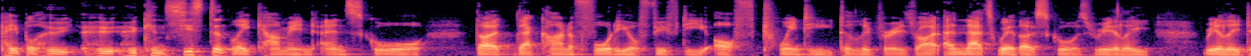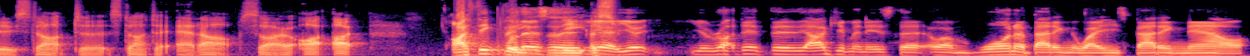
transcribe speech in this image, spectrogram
people who who, who consistently come in and score that that kind of 40 or 50 off 20 deliveries, right? And that's where those scores really really do start to start to add up. So I I, I think the, well a the yeah you're, you're right the, the, the argument is that um, Warner batting the way he's batting now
